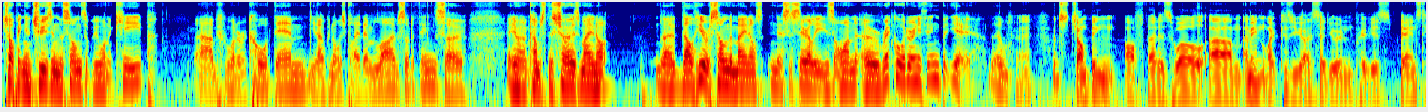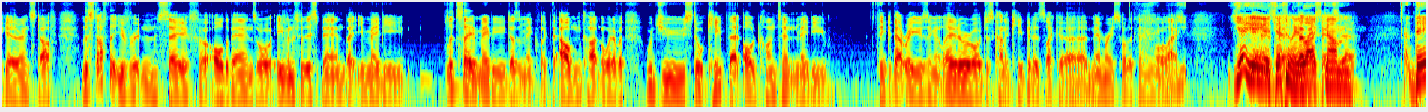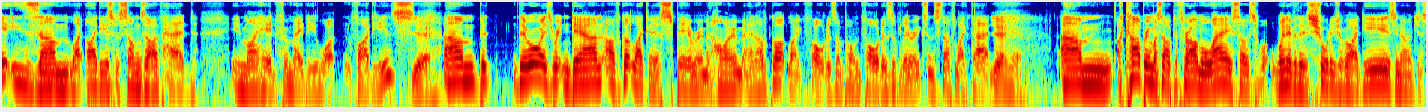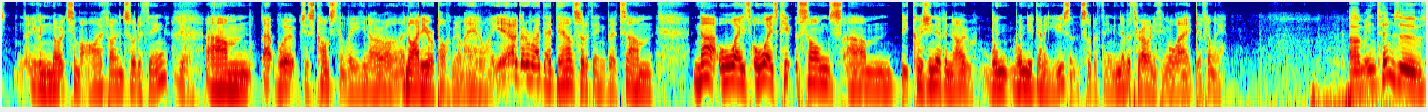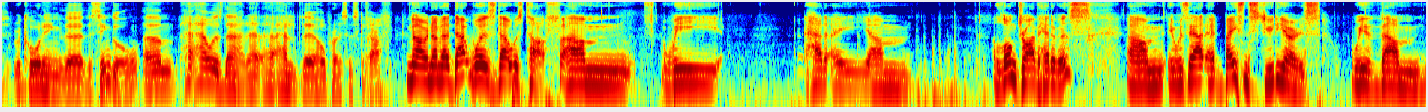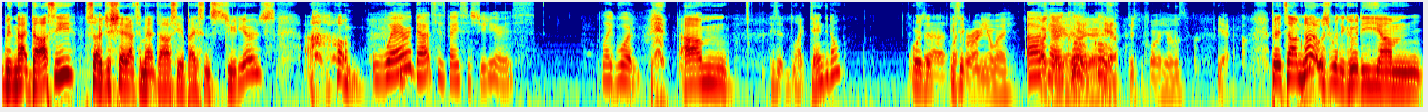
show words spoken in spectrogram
chopping and choosing the songs that we want to keep um, if we want to record them you know we can always play them live sort of things so anyone who comes to the shows may not uh, they'll hear a song that may not necessarily is on a record or anything but yeah Okay. Well, just jumping off that as well. Um, I mean, like, because you guys said you were in previous bands together and stuff. The stuff that you've written, say for older bands or even for this band, that you maybe, let's say, it maybe doesn't make like the album cut or whatever. Would you still keep that old content and maybe think about reusing it later, or just kind of keep it as like a memory sort of thing, or like? Ye- yeah yeah yeah, it's- definitely like sense, um yeah. There is um, like ideas for songs I've had in my head for maybe what five years. Yeah. Um, but they're always written down. I've got like a spare room at home, and I've got like folders upon folders of lyrics and stuff like that. Yeah, yeah. Um, I can't bring myself to throw them away, so it's whenever there's shortage of ideas, you know, just even notes in my iPhone sort of thing. Yeah. Um, at work, just constantly, you know, an idea will pop in my head. I'm like, yeah, I've got to write that down, sort of thing. But um, nah, always, always keep the songs um, because you never know when when you're going to use them, sort of thing. Never throw anything away, definitely. Um, in terms of recording the the single, um, h- how was that? How, how did the whole process go? Tough. No, no, no. That was that was tough. Um, we had a um, a long drive ahead of us. Um, it was out at Basin Studios with um, with Matt Darcy. So just shout out to Matt Darcy at Basin Studios. Um, Whereabouts is Basin Studios? Like what? um, is it like Dandenong? Or is It's, it- uh, is like it- Boronia way? Okay, Okay, cool, yeah, yeah, cool. yeah. Just before the hills. Yeah. But um, no, it was really good. He um,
